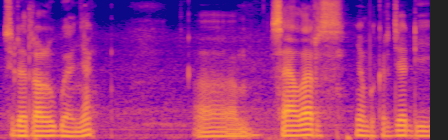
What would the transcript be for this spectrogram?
sudah terlalu banyak um, sellers yang bekerja di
